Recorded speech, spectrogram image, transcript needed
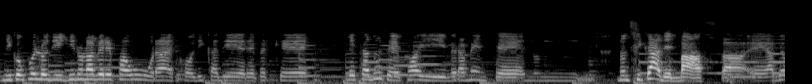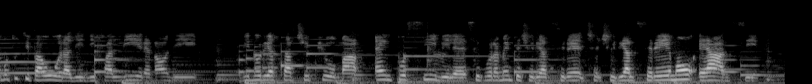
Dico quello di, di non avere paura, ecco, di cadere, perché le cadute poi veramente non, non si cade e basta. E abbiamo tutti paura di, di fallire, no? di, di, non rialzarci più, ma è impossibile, sicuramente ci, rialzere, ci rialzeremo e anzi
